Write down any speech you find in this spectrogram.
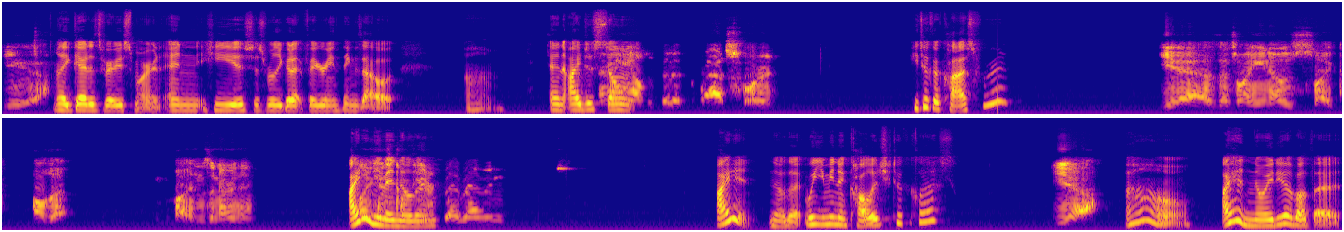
Yeah. Like dad is very smart and he is just really good at figuring things out. Um, and I just I mean, don't. He took a class for it. He took a class for it. Yeah, that's why he knows like all the buttons and everything. I Like, didn't even know that. programming. I didn't know that. Wait, you mean in college he took a class? Yeah. Oh, I had no idea about that.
